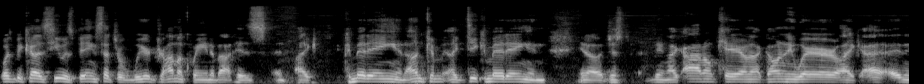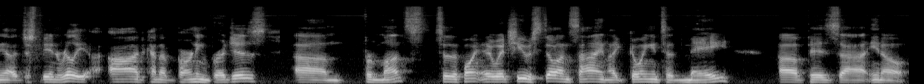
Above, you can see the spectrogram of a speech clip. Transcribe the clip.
was because he was being such a weird drama queen about his like committing and uncommitting, like decommitting, and you know just being like, I don't care, I'm not going anywhere, like I, and, you know just being really odd, kind of burning bridges um, for months to the point at which he was still unsigned, like going into May of his uh, you know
